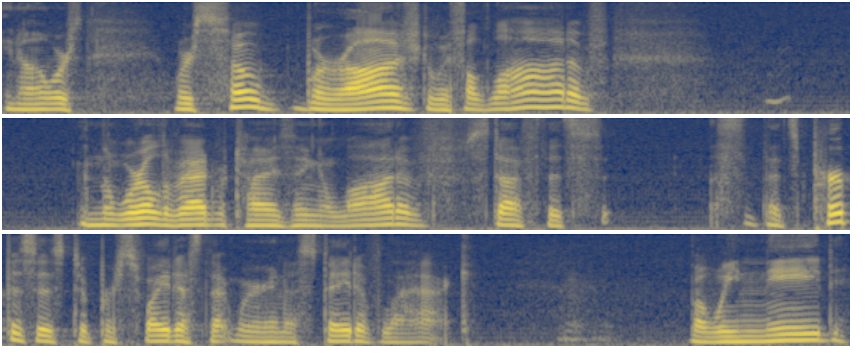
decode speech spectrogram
You know we're we're so barraged with a lot of in the world of advertising a lot of stuff that's that's purpose is to persuade us that we're in a state of lack. But we need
